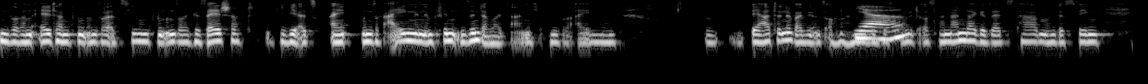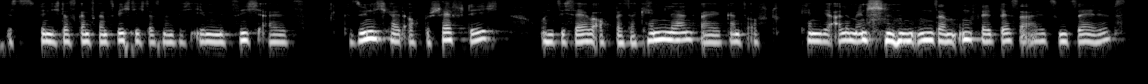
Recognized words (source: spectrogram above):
unseren Eltern, von unserer Erziehung, von unserer Gesellschaft, die wir als unsere eigenen empfinden, sind aber gar nicht unsere eigenen Werte, ne, weil wir uns auch noch nie ja. damit auseinandergesetzt haben. Und deswegen ist, finde ich das ganz, ganz wichtig, dass man sich eben mit sich als Persönlichkeit auch beschäftigt und sich selber auch besser kennenlernt, weil ganz oft kennen wir alle Menschen in unserem Umfeld besser als uns selbst.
